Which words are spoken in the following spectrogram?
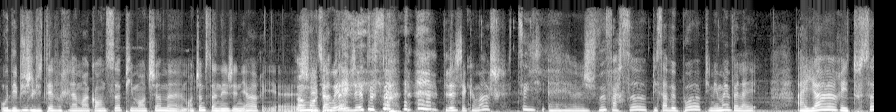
Au début, je luttais vraiment contre ça. Puis mon chum, euh, mon chum, c'est un ingénieur et euh, oh je lui partageais tout ça. puis là, j'étais comme, ah, tu sais, euh, je veux faire ça, puis ça veut pas, puis mes mains veulent aller ailleurs et tout ça.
